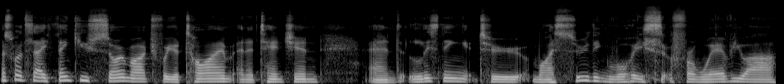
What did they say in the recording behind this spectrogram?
I just want to say thank you so much for your time and attention and listening to my soothing voice from wherever you are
